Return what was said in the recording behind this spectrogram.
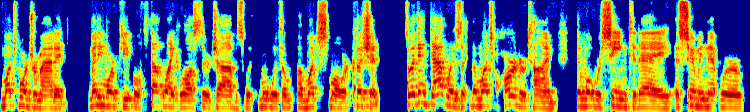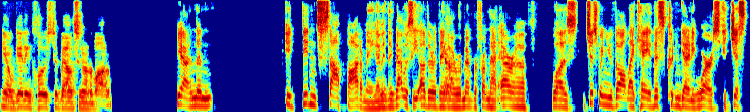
much more dramatic. Many more people felt like lost their jobs with with a, a much smaller cushion. So I think that was the much harder time than what we're seeing today, assuming that we're you know getting close to bouncing on the bottom. Yeah, and then it didn't stop bottoming. I mean, that was the other thing yeah. I remember from that era was just when you thought like, hey, this couldn't get any worse, it just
